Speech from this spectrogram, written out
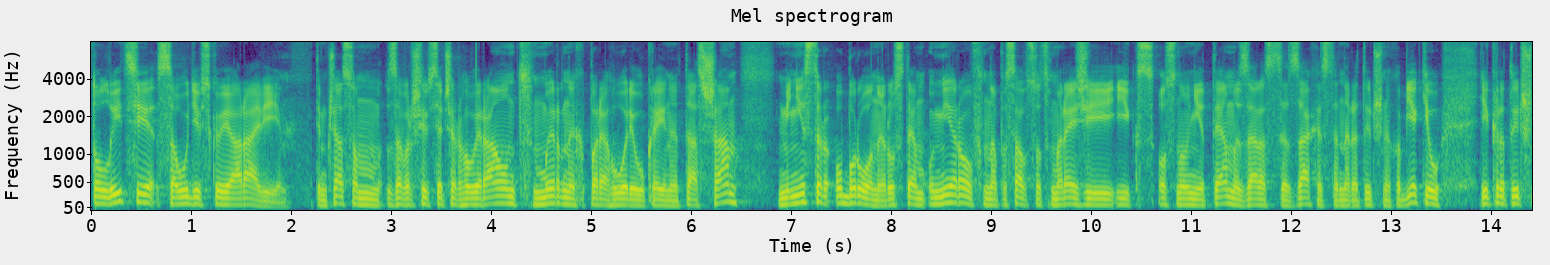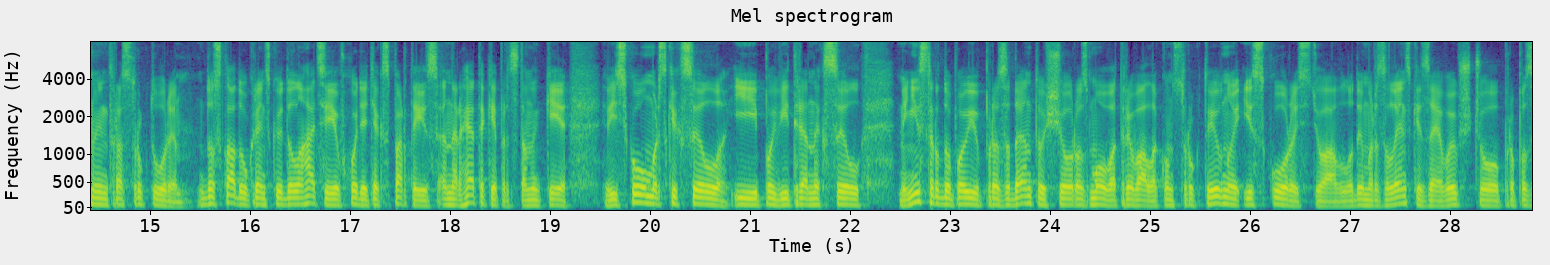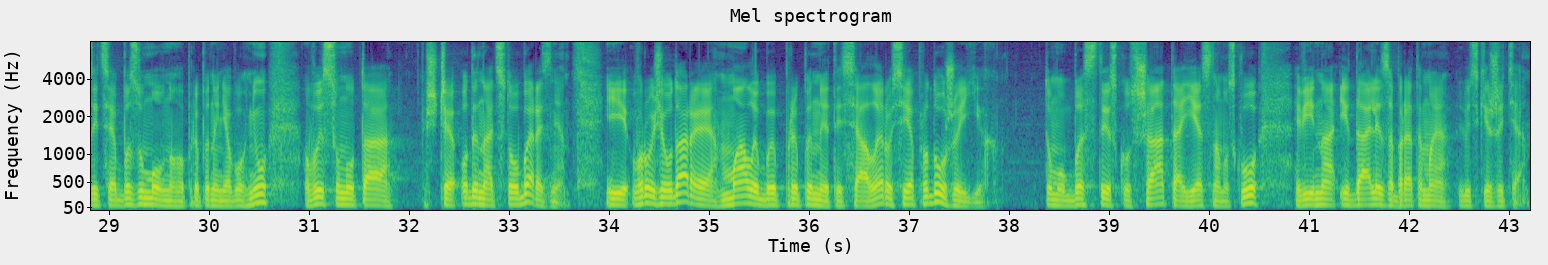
столиці Саудівської Аравії. Тим часом завершився черговий раунд мирних переговорів України та США. Міністр оборони Рустем Умєров написав в соцмережі X основні теми. Зараз це захист енергетичних об'єктів і критичної інфраструктури. До складу української делегації входять експерти із енергетики, представники військово-морських сил і повітряних сил. Міністр доповів президенту, що розмова тривала конструктивно і з користю. А Володимир Зеленський заявив, що пропозиція безумовного припинення вогню висунута ще 11 березня. І ворожі удари мали би припинитися, але Росія продовжує їх. Тому без тиску США та ЄС на Москву війна і далі заберетиме людське життя.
